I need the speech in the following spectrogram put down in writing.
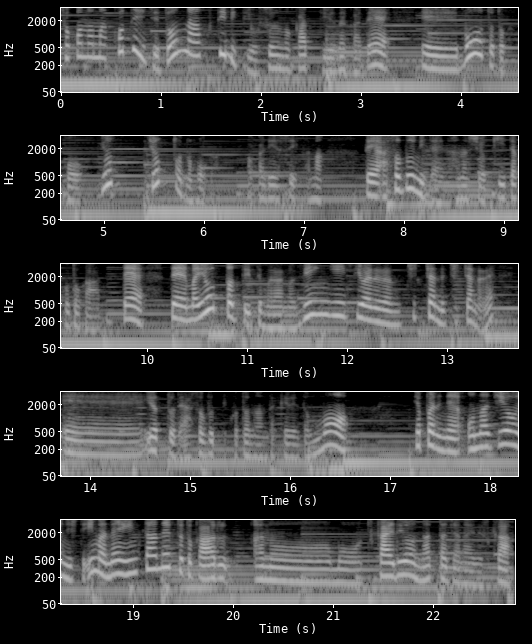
そこのまコテージでどんなアクティビティをするのかっていう中で、えー、ボートとかこうヨットの方が分かりやすいかなで遊ぶみたいな話を聞いたことがあってで、まあ、ヨットって言ってもあのディンギーって言われるのちっちゃなちっちゃなね、えー、ヨットで遊ぶってことなんだけれどもやっぱりね同じようにして今ねインターネットとかある、あのー、もう使えるようになったじゃないですか。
